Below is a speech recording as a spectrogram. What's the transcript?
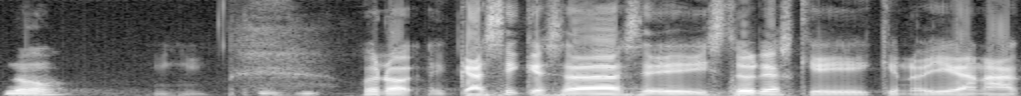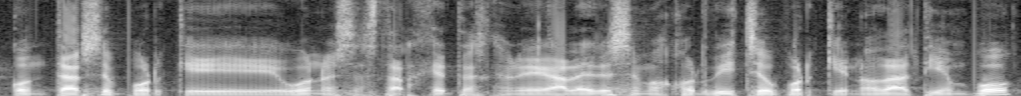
¿no? Bueno, casi que esas eh, historias que, no llegan a contarse porque, bueno, esas tarjetas que no llegan a leerse, mejor dicho, porque no da tiempo,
